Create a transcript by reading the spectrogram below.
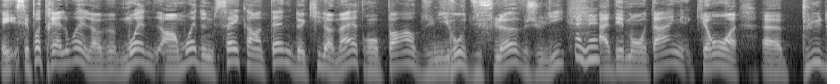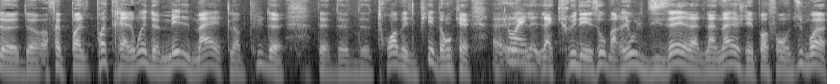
Et c'est pas très loin, là. en moins d'une cinquantaine de kilomètres, on part du niveau du fleuve, Julie, mhm. à des montagnes qui ont euh, plus de, de, en fait, pas, pas, très loin de 1000 mètres, là, plus de, de, de, de 3000 pieds. Donc, euh, la, crue des eaux, Mario le disait, la, neige n'est pas fondue. Moi,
